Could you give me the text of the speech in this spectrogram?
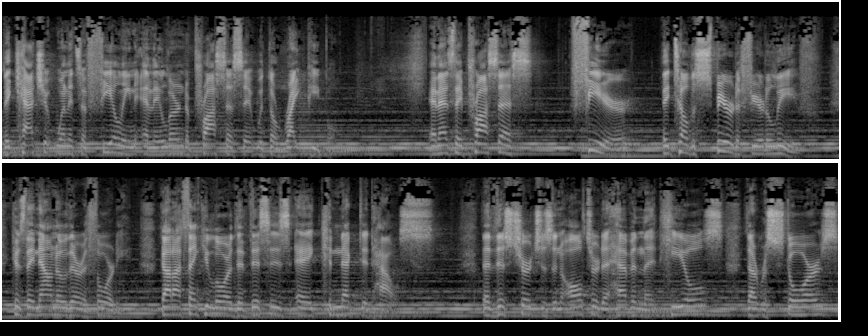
they catch it when it's a feeling and they learn to process it with the right people. And as they process fear, they tell the spirit of fear to leave because they now know their authority. God, I thank you, Lord, that this is a connected house, that this church is an altar to heaven that heals, that restores,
